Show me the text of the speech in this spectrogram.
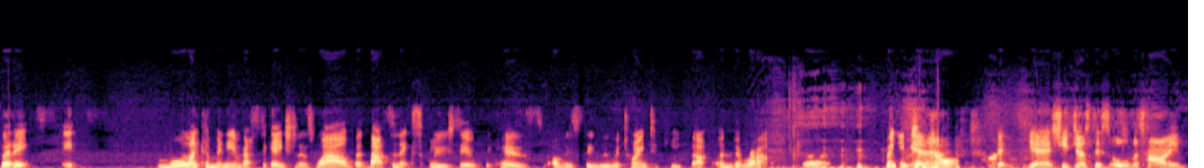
but it's more like a mini investigation as well. But that's an exclusive because obviously we were trying to keep that under wraps. But, but you can Yeah. have But, yeah, she does this all the time.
